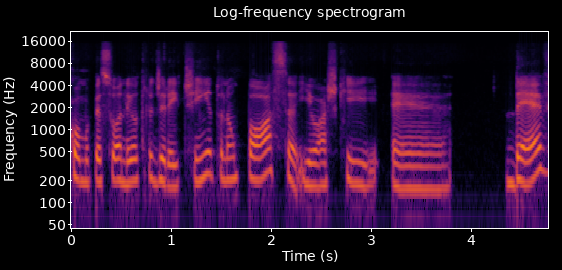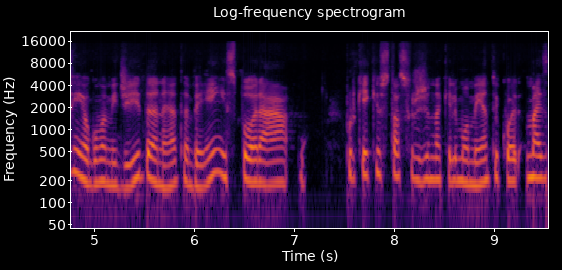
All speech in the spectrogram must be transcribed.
como pessoa neutra direitinho, tu não possa, e eu acho que é, deve, em alguma medida, né, também, explorar o por que, que isso está surgindo naquele momento, e mas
